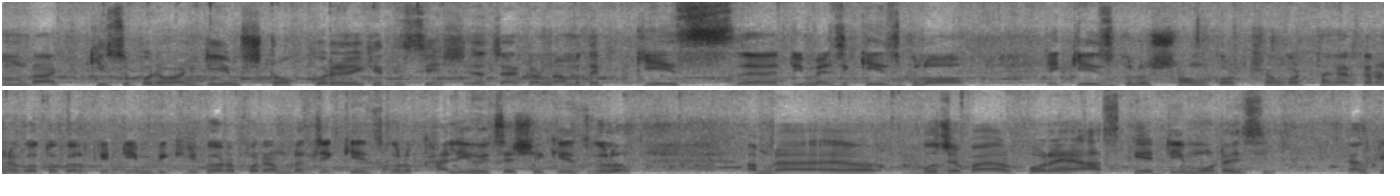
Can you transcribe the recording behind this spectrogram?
আমরা কিছু পরিমাণ ডিম স্টক করে রেখে দিছি, যার কারণে আমাদের কেস ডিমের যে কেসগুলো এই কেসগুলো সংকট। সংকট থাকার কারণে গতকালকে ডিম বিক্রি করার পরে আমরা যে কেসগুলো খালি হয়েছে, সেই কেসগুলো আমরা বুঝে পাওয়ার পরে আজকে ডিম উঠাইছি। কালকে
